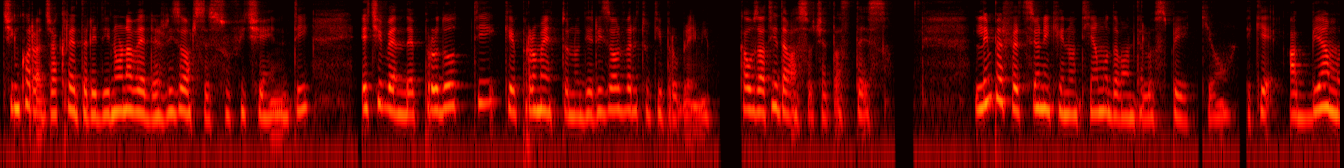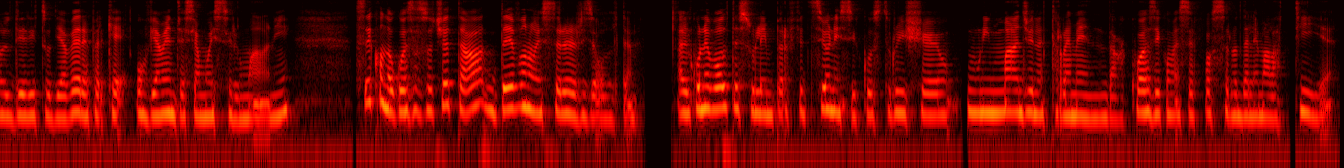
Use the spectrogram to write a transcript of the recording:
ci incoraggia a credere di non avere risorse sufficienti e ci vende prodotti che promettono di risolvere tutti i problemi, causati dalla società stessa. Le imperfezioni che notiamo davanti allo specchio e che abbiamo il diritto di avere perché ovviamente siamo esseri umani, secondo questa società devono essere risolte. Alcune volte sulle imperfezioni si costruisce un'immagine tremenda, quasi come se fossero delle malattie,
